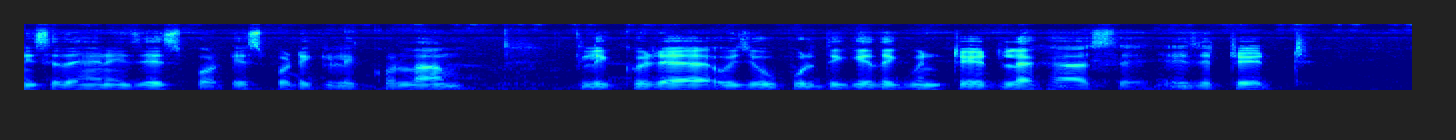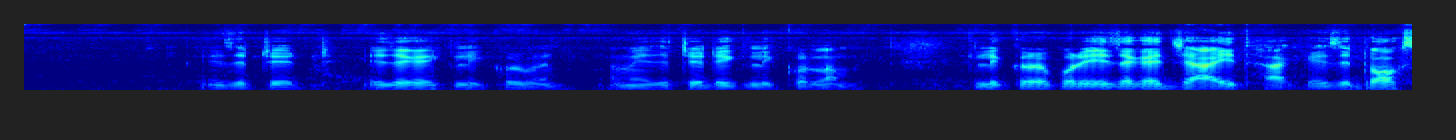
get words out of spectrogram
নিচে দেখেন এই যে স্পট স্পটে ক্লিক করলাম। ক্লিক করে ওই যে উপর দিকে দেখবেন ট্রেড লেখা আছে। এই যে ট্রেড এই যে ট্রেড এই জায়গায় ক্লিক করবেন। আমি এই যে ট্রেডে ক্লিক করলাম। ক্লিক করার পরে এই জায়গায় যাই থাক এই যে ডক্স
